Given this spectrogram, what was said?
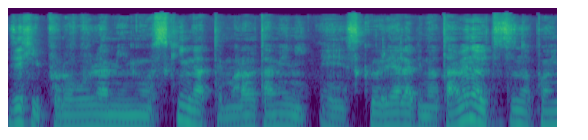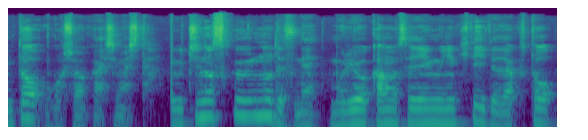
ぜひプログラミングを好きになってもらうために、えスクール選びのための5つのポイントをご紹介しました。うちのスクールのですね、無料カウンセリングに来ていただくと、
